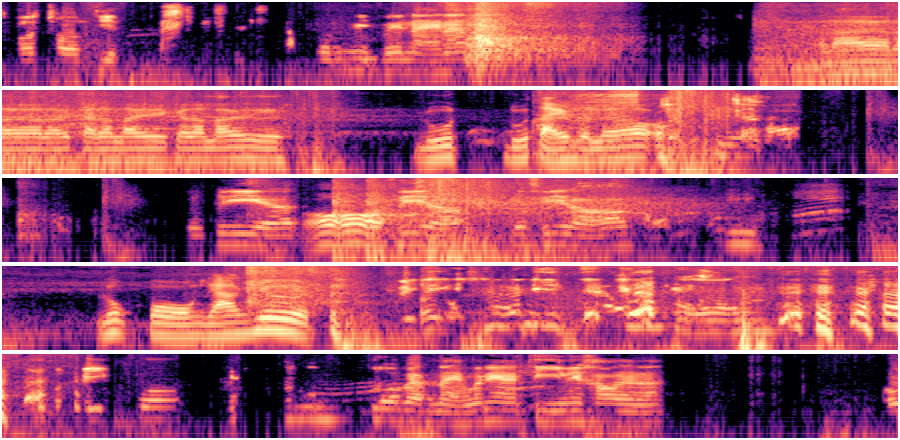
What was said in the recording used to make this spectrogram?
โชว์โชว์ผิดคนผิดไปไหนนะ อะไรอะไรอะไรกันอะไรกันอะไรรู้รู้ไต่หมดแล้วลูกฟี่เหรอโอ้โอ้ลูฟี่เหรอลูกฟี่เหรอลูกโป่งยางยืดเฮ้ยไอ้โกงปีกตัวแบบไหนวะเนี่ยตีไม่เข้าเลยนะโอ้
